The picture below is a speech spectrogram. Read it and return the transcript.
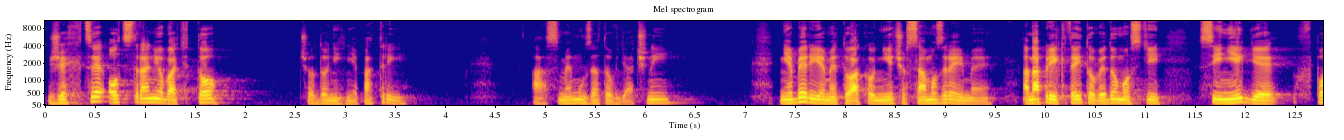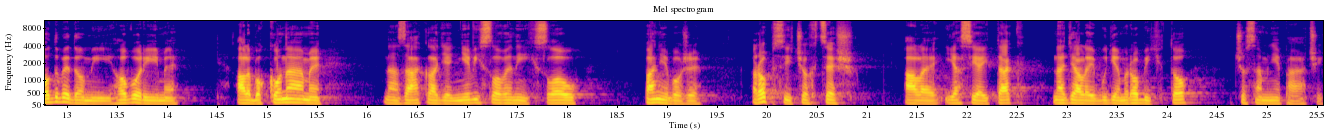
že chce odstraňovať to, čo do nich nepatrí? A sme mu za to vďační? Neberieme to ako niečo samozrejmé a napriek tejto vedomosti si niekde v podvedomí hovoríme alebo konáme na základe nevyslovených slov Pane Bože, rob si, čo chceš, ale ja si aj tak naďalej budem robiť to, čo sa mne páči.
